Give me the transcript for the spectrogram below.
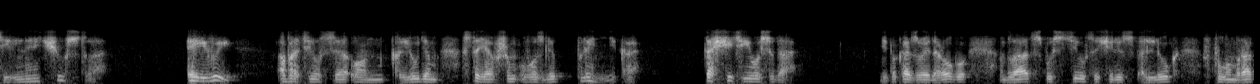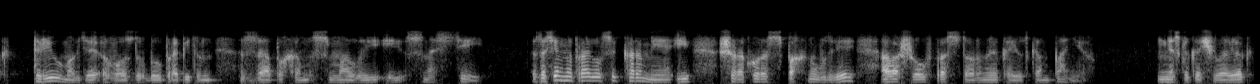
сильное чувство. «Эй, вы!» — обратился он к людям, стоявшим возле пленника. «Тащите его сюда!» И, показывая дорогу, Блад спустился через люк в полумрак трюма, где воздух был пропитан запахом смолы и снастей. Затем направился к корме и, широко распахнув дверь, вошел в просторную кают-компанию. Несколько человек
